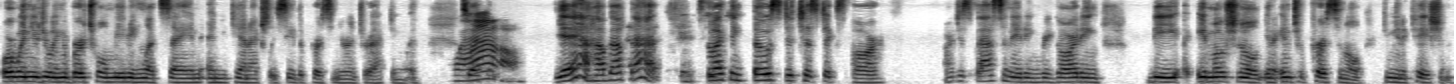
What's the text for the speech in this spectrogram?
or when you're doing a virtual meeting, let's say, and, and you can't actually see the person you're interacting with. Wow. So yeah, how about that? So I think those statistics are are just fascinating regarding the emotional, you know, interpersonal communication.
